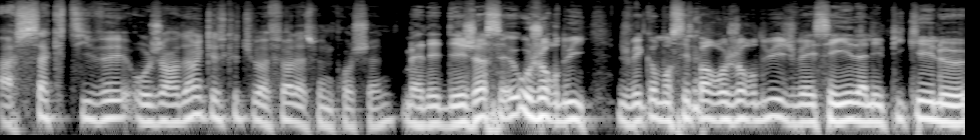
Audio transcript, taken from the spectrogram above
à s'activer au jardin. Qu'est-ce que tu vas faire la semaine prochaine? Ben Déjà, c'est aujourd'hui. Je vais commencer par aujourd'hui. Je vais essayer d'aller piquer le,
